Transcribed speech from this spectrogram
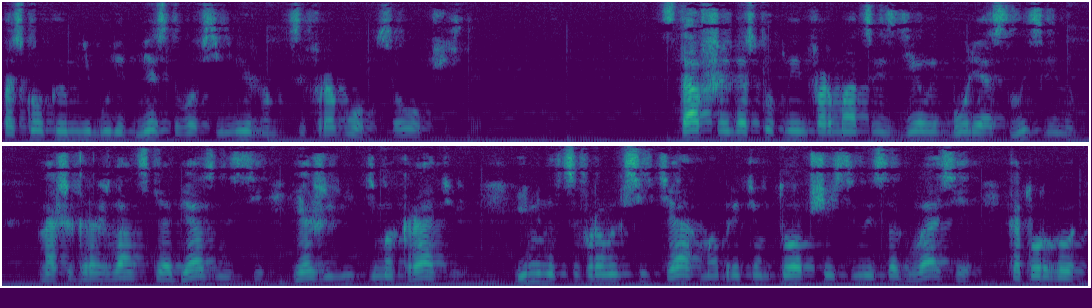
поскольку им не будет места во всемирном цифровом сообществе. Ставшая доступной информация сделает более осмысленным наши гражданские обязанности и оживит демократию. Именно в цифровых сетях мы обретем то общественное согласие, которого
